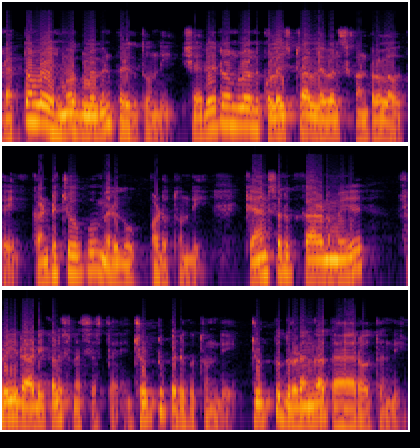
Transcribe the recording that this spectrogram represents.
రక్తంలో హిమోగ్లోబిన్ పెరుగుతుంది. శరీరంలోని కొలెస్ట్రాల్ లెవెల్స్ కంట్రోల్ అవుతాయి. కంటి చూపు మెరుగుపడుతుంది. క్యాన్సర్కు కారణమయ్యే ఫ్రీ రాడికల్స్ నశిస్తాయి. జుట్టు పెరుగుతుంది. జుట్టు దృఢంగా తయారవుతుంది.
